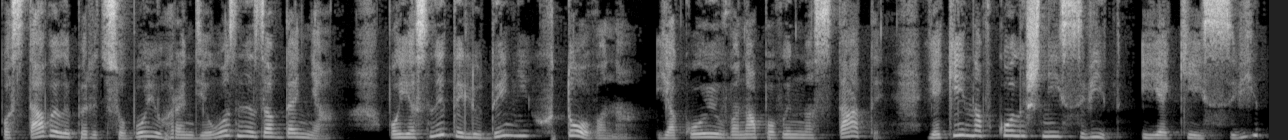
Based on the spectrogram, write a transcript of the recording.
поставили перед собою грандіозне завдання пояснити людині, хто вона, якою вона повинна стати, який навколишній світ і який світ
